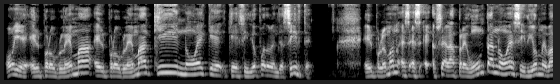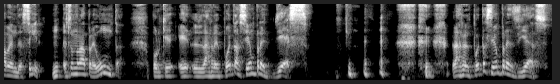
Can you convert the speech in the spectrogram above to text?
Oye, el problema, el problema aquí no es que, si Dios puede bendecirte. El problema es, o sea, la pregunta no es si Dios me va a bendecir. Esa no es la pregunta, porque eh, la respuesta siempre es yes. La respuesta siempre es yes.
